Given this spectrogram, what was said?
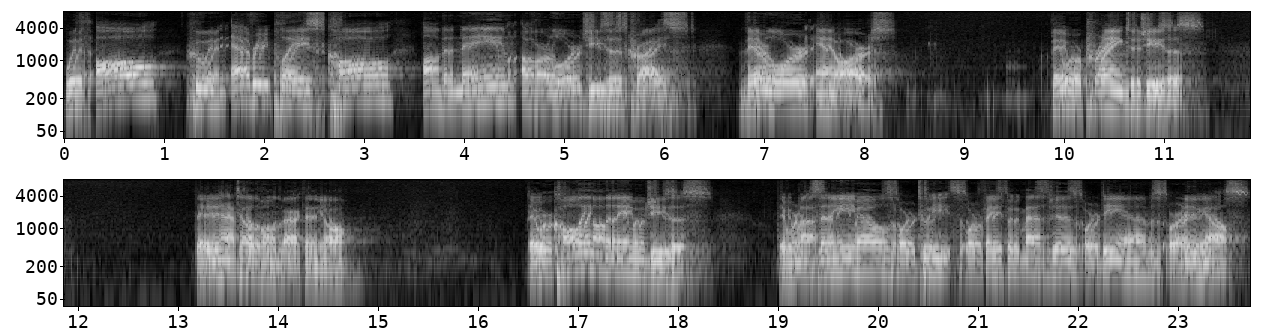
with all who in every place call on the name of our Lord Jesus Christ, their Lord and ours. They were praying to Jesus. They didn't have telephones back then, y'all. They were calling on the name of Jesus. They were not sending emails or tweets or Facebook messages or DMs or anything else.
